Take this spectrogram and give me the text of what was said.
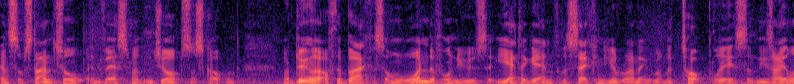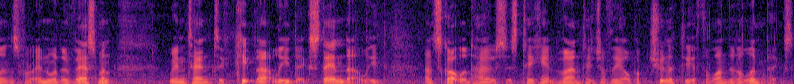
in substantial investment and jobs in Scotland. We're doing that off the back of some wonderful news that yet again, for the second year running, we're the top place in these islands for inward investment. We intend to keep that lead, extend that lead, and Scotland House is taking advantage of the opportunity of the London Olympics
